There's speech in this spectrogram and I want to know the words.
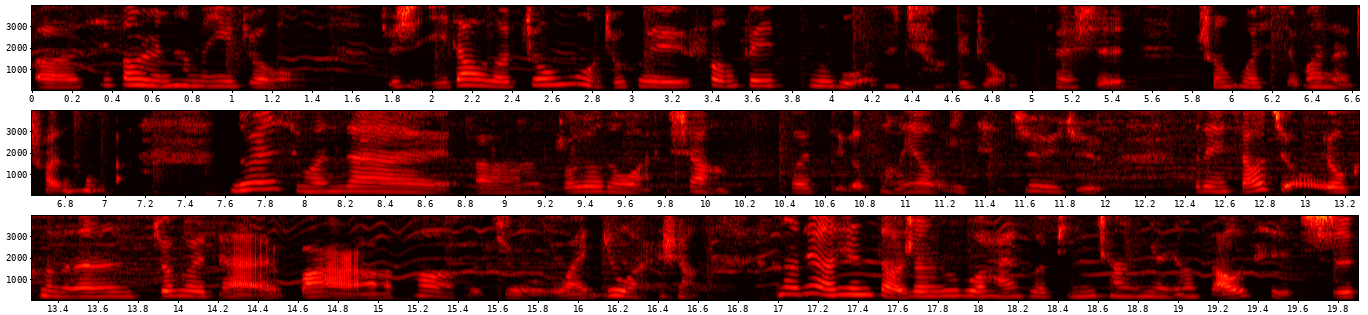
呃西方人他们一种。就是一到了周末就会放飞自我的这样一种算是生活习惯的传统吧。很多人喜欢在呃周六的晚上和几个朋友一起聚一聚，喝点小酒，有可能就会在 bar 啊 pub 就玩一晚上。那第二天早上如果还和平常一样要早起吃，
